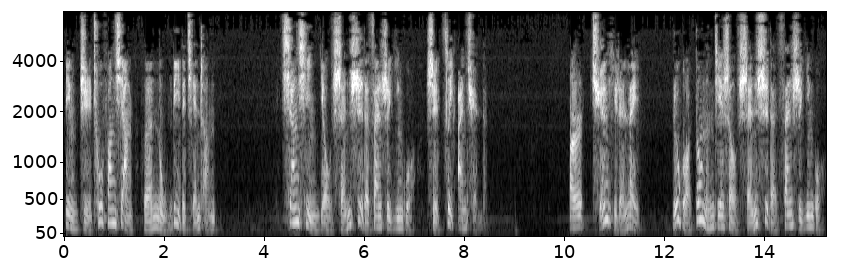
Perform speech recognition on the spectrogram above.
并指出方向和努力的前程，相信有神事的三世因果是最安全的，而全体人类。如果都能接受神世的三世因果，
